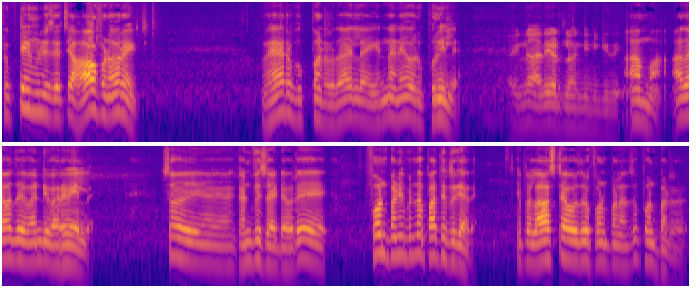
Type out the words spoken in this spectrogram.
ஃபிஃப்டீன் மினிட்ஸ் ஆச்சு ஹாஃப் அன் ஹவர் ஆயிடுச்சு. வேறு புக் பண்ணுறதா இல்லை என்னன்னே அவருக்கு புரியல. இன்னும் அதே இடத்துல வண்டி நிக்குது. ஆமாம் அதாவது வண்டி வரவே இல்லை. ஸோ கன்ஃபியூஸ் ஆகிட்டு அவர் ஃபோன் பண்ணி தான் பார்த்துட்டு இருக்காரு. இப்போ லாஸ்ட்டாக ஒரு தடவை ஃபோன் பண்ணலாம் ஃபோன் பண்ணுறாரு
